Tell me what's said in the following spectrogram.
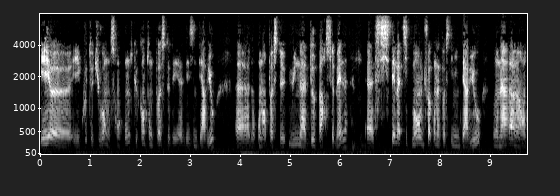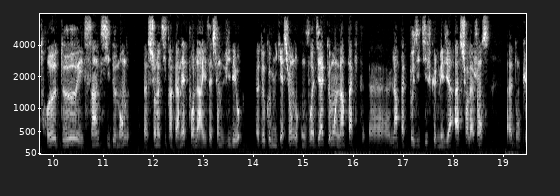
Et, euh, et, écoute, tu vois, on se rend compte que quand on poste des, des interviews, euh, donc on en poste une à deux par semaine, euh, systématiquement une fois qu'on a posté une interview, on a entre deux et cinq six demandes euh, sur notre site internet pour la réalisation de vidéos euh, de communication. Donc on voit directement l'impact, euh, l'impact positif que le média a sur l'agence. donc,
